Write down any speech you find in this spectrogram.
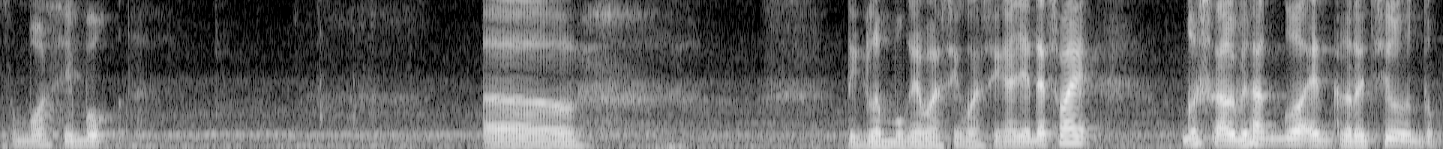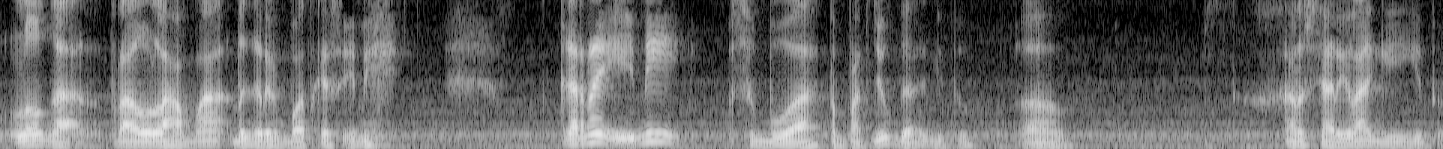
semua sibuk. Uh, di gelembungnya masing-masing aja. That's why gue selalu bilang gue encourage you untuk lo nggak terlalu lama dengerin podcast ini karena ini sebuah tempat juga gitu. Uh, harus cari lagi gitu.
